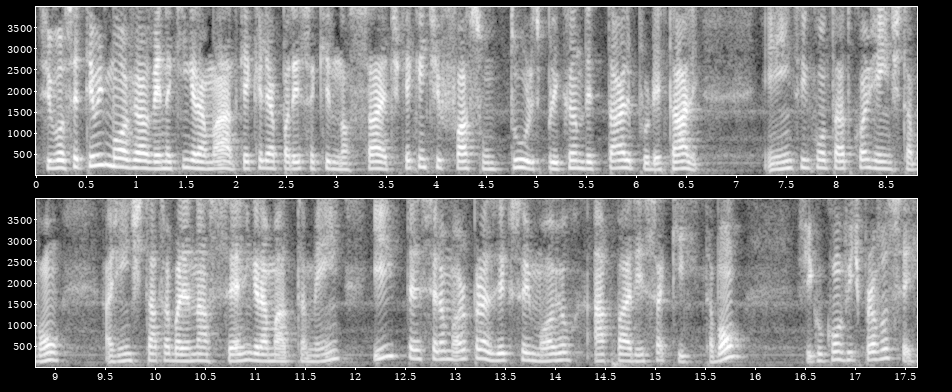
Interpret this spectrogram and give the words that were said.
Se você tem um imóvel à venda aqui em Gramado, quer que ele apareça aqui no nosso site, quer que a gente faça um tour explicando detalhe por detalhe, entre em contato com a gente, tá bom? A gente está trabalhando na Serra em Gramado também e será o maior prazer que seu imóvel apareça aqui, tá bom? Fica o convite para você.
